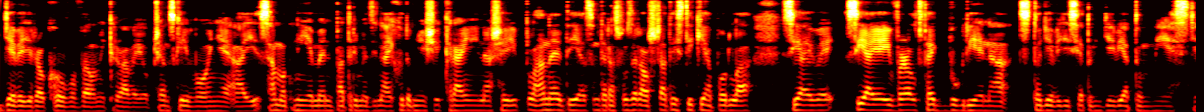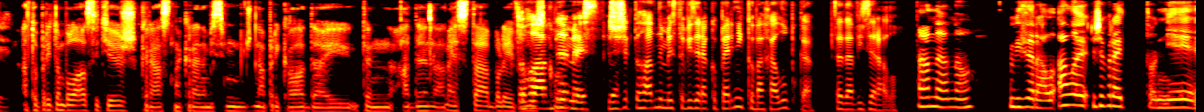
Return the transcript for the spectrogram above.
9 rokov vo veľmi krvavej občanskej vojne. Aj samotný Jemen patrí medzi najchudobnejšie krajiny našej planéty. Ja som teraz pozeral štatistiky a podľa CIA, CIA World Factbook je na 199. mieste. A to pritom bola asi tiež krásna krajina. Myslím, že napríklad aj ten Aden a mesta boli aj To hlavné mesto, že to hlavné mesto vyzerá ako Perníková chalúbka. Teda vyzeralo. Áno, áno vyzeralo. Ale že vraj to nie je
